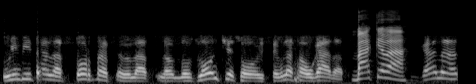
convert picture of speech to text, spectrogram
tú invitas las tortas, los lonches o este, unas ahogadas. Va que va. Si gana,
